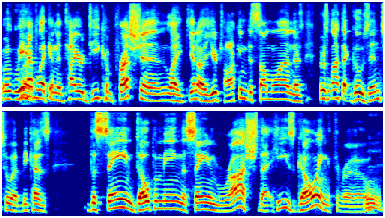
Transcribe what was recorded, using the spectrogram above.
we right. have like an entire decompression like you know you're talking to someone there's there's a lot that goes into it because the same dopamine the same rush that he's going through mm.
